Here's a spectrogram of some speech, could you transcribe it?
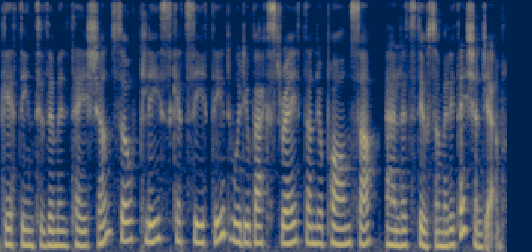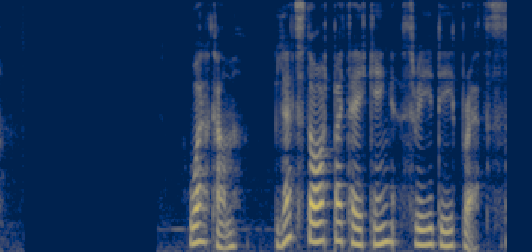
get into the meditation. So please get seated with your back straight and your palms up, and let's do some meditation jam. Welcome. Let's start by taking three deep breaths.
